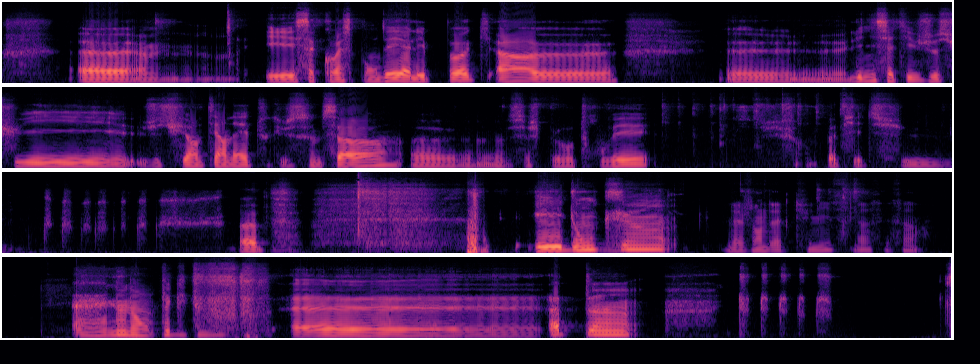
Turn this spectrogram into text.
et ça correspondait à l'époque à l'initiative je suis je suis internet ou quelque chose comme ça. Euh, ça je peux le retrouver. Je un papier dessus. Hop. Et donc euh, l'agenda de Tunis là c'est ça? Non non pas du tout. Hop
